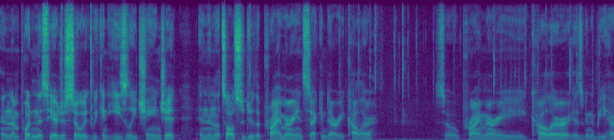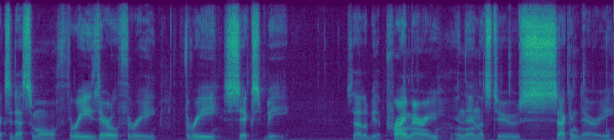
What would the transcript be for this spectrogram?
And I'm putting this here just so we can easily change it. And then let's also do the primary and secondary color. So primary color is going to be hexadecimal 30336B. So that'll be the primary. And then let's do secondary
